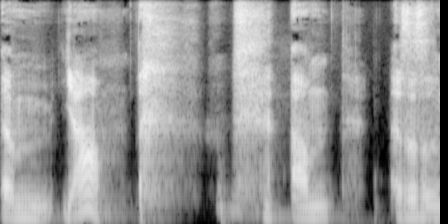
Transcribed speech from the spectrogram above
Ähm, ja. ähm, also,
